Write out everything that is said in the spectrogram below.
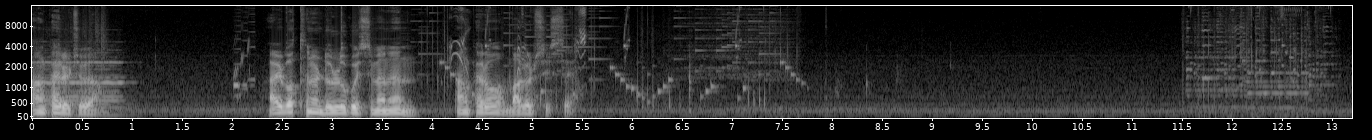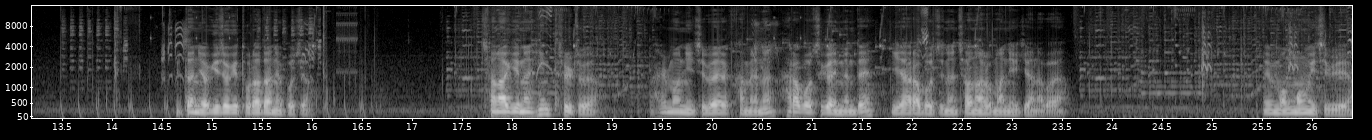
방패를 줘요. R 버튼을 누르고 있으면은 방패로 막을 수 있어요. 일단 여기저기 돌아다녀 보죠. 전화기는 힌트를 줘요. 할머니 집에 가면은 할아버지가 있는데 이 할아버지는 전화로만 얘기하나 봐요. 멍멍이 집이에요.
